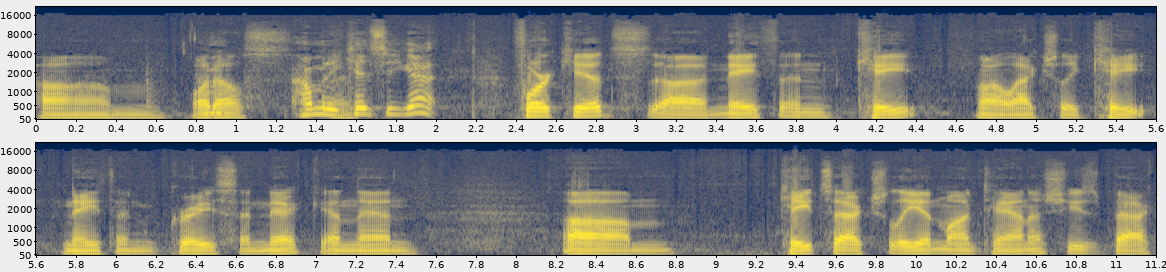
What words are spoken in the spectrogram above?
Um, what else? How many Uh, kids do you got? Four kids: uh, Nathan, Kate. Well, actually, Kate, Nathan, Grace, and Nick, and then um, Kate's actually in Montana. She's back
